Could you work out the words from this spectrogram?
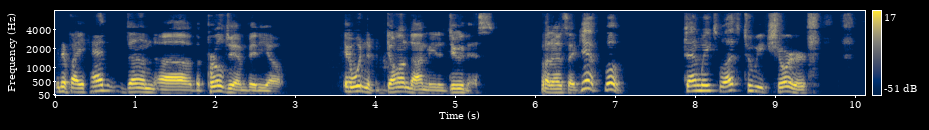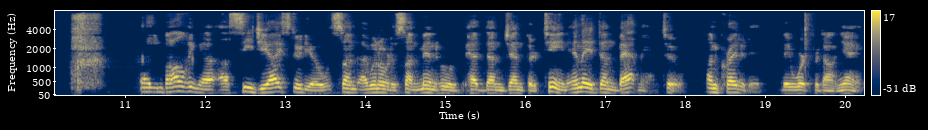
and if I hadn't done uh, the Pearl Jam video, it wouldn't have dawned on me to do this. But I was like, yeah, well, 10 weeks, well, that's two weeks shorter. Involving a, a CGI studio Sun, I went over to Sun Min who had done Gen 13 and they had done Batman too, uncredited. They worked for Dong Yang.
